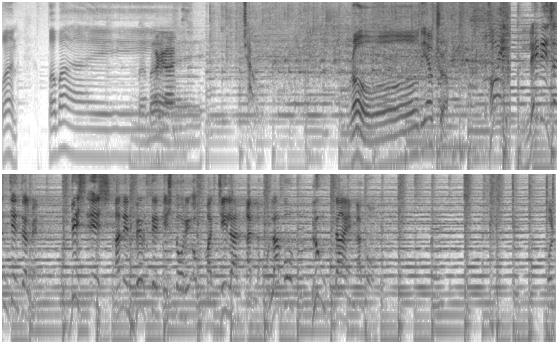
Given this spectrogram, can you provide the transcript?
one. Bye bye. Bye Bye, guys. Ciao. Roll the outro. Hoy, ladies and gentlemen, this is an inverted story of Magellan and Lapu-Lapu long time ago. On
